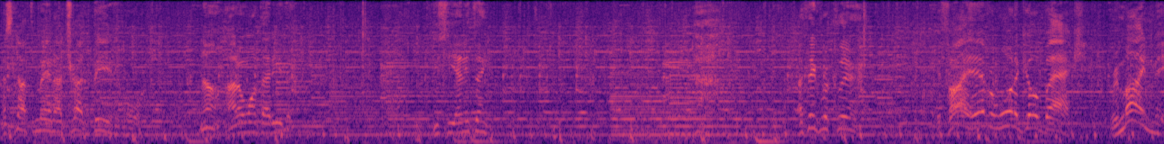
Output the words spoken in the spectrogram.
That's not the man I try to be anymore. No, I don't want that either. You see anything? I think we're clear. If I ever want to go back, remind me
